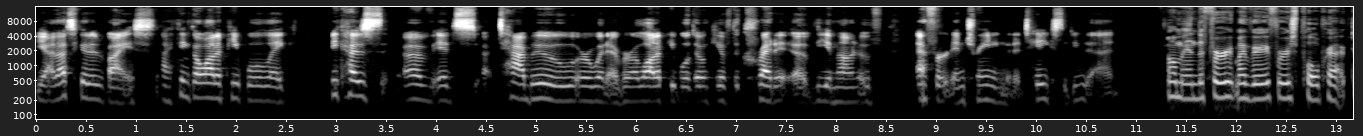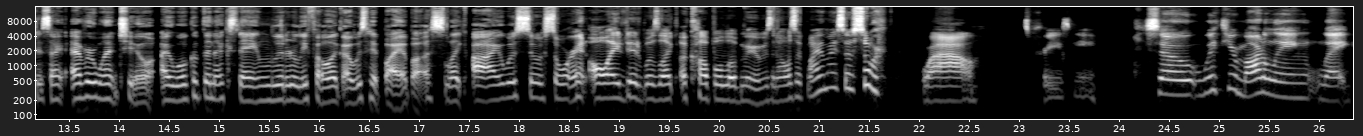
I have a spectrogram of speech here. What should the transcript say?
Yeah. That's good advice. I think a lot of people, like, because of its taboo or whatever, a lot of people don't give the credit of the amount of effort and training that it takes to do that. Oh man, the first my very first pole practice I ever went to, I woke up the next day and literally felt like I was hit by a bus. Like I was so sore and all I did was like a couple of moves and I was like, why am I so sore? Wow. It's crazy. So with your modeling, like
